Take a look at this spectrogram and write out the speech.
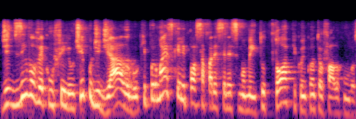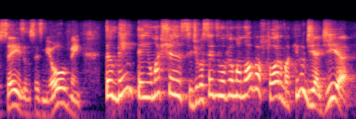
de desenvolver com o filho um tipo de diálogo que, por mais que ele possa aparecer nesse momento utópico enquanto eu falo com vocês e vocês me ouvem, também tem uma chance de você desenvolver uma nova forma que no dia a dia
